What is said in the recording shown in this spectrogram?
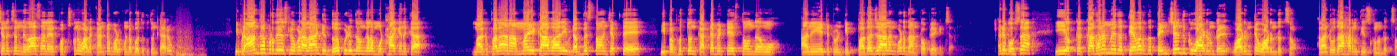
చిన్న చిన్న నివాసాలు ఏర్పరచుకుని వాళ్ళ కంట పడకుండా బతుకుతుంటారు. ఇప్పుడు ఆంధ్రప్రదేశ్లో కూడా అలాంటి దోపిడీ దొంగల ముఠా గనక మాకు ఫలానా అమ్మాయి కావాలి డబ్బిస్తామని చెప్తే ఈ ప్రభుత్వం కట్టబెట్టేస్తోందేమో అనేటటువంటి పదజాలం కూడా దాంట్లో ఉపయోగించారు. అంటే బహుశా ఈ యొక్క కథనం మీద తీవ్రత పెంచేందుకు వాడు వాడుంటే వాడుండొచ్చు. అలాంటి ఉదాహరణ తీసుకుని ఉండొచ్చు.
